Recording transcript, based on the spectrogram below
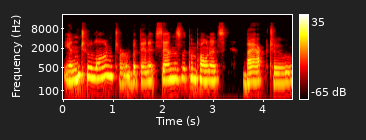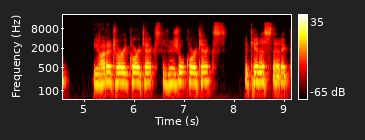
into long term, but then it sends the components back to the auditory cortex, the visual cortex, the kinesthetic,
